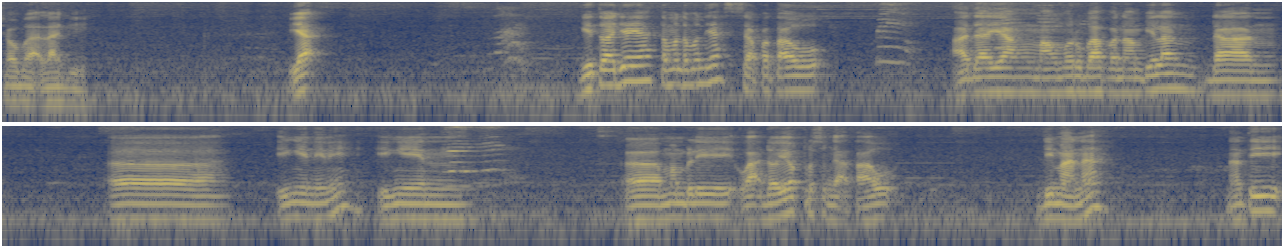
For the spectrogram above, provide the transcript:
coba lagi. Ya. Gitu aja ya teman-teman ya. Siapa tahu ada yang mau merubah penampilan dan uh, ingin ini ingin uh, membeli wak doyok terus nggak tahu di mana. Nanti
